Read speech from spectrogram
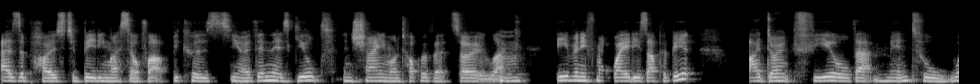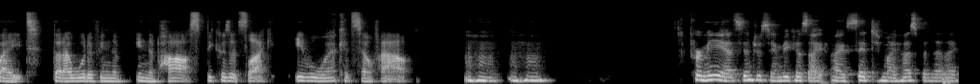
as opposed to beating myself up because you know then there's guilt and shame on top of it so like mm. even if my weight is up a bit i don't feel that mental weight that i would have in the in the past because it's like it will work itself out Mm-hmm, mm-hmm. For me, it's interesting because I, I said to my husband that I,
